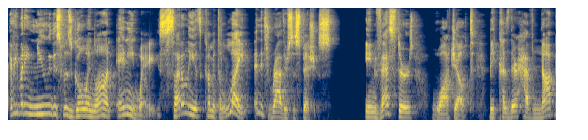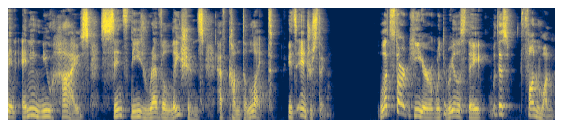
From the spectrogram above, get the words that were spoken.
everybody knew this was going on anyway. Suddenly it's coming to light and it's rather suspicious. Investors, watch out because there have not been any new highs since these revelations have come to light. It's interesting. Let's start here with the real estate with this fun one.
